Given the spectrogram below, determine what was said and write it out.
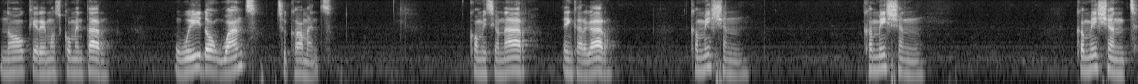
No queremos comentar. We don't want to comment. Comisionar, encargar. Commission. Commission. Commissioned.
